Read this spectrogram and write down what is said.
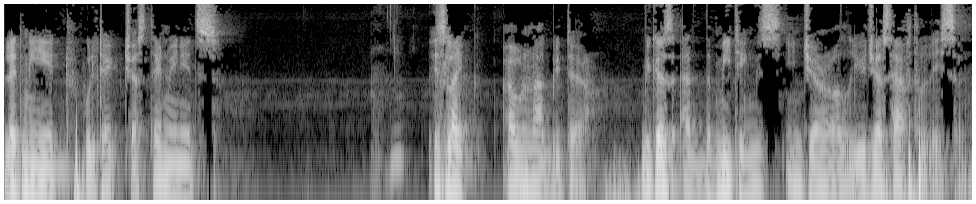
Let me eat. Will take just ten minutes." It's like I will not be there because at the meetings in general, you just have to listen.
